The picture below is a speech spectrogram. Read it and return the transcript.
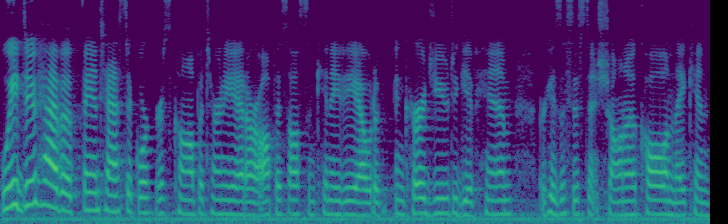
We do have a fantastic workers' comp attorney at our office, Austin Kennedy. I would encourage you to give him or his assistant Shauna a call and they can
